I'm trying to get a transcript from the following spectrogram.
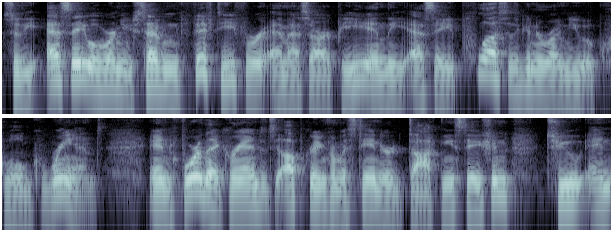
So the S8 will run you 750 for MSRP, and the S8 Plus is going to run you a cool grand. And for that grand, it's upgrading from a standard docking station to an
